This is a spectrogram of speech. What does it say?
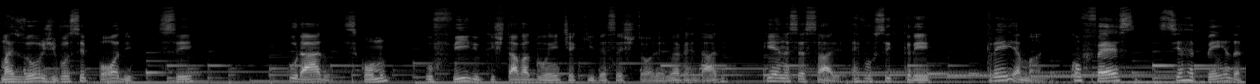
mas hoje você pode ser curado, como o filho que estava doente aqui dessa história, não é verdade? O que é necessário? É você crer. Creia, amado. Confesse, se arrependa,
